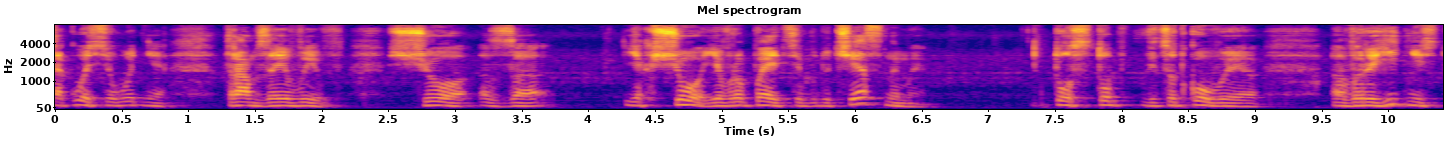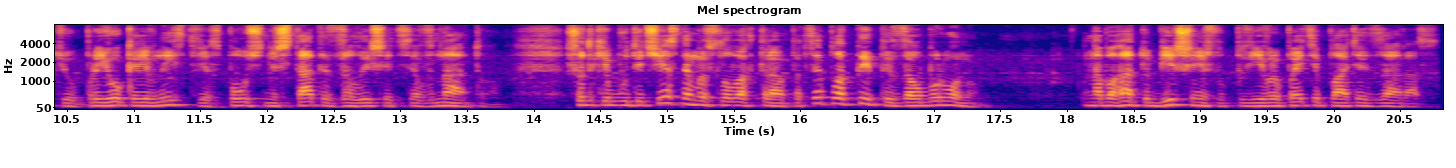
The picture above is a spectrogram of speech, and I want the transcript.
Так ось сьогодні Трамп заявив, що з, якщо європейці будуть чесними, то 100% вирогідністю при його керівництві Сполучені Штати залишаться в НАТО. Що таке бути чесними в словах Трампа? Це платити за оборону набагато більше, ніж європейці платять зараз.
